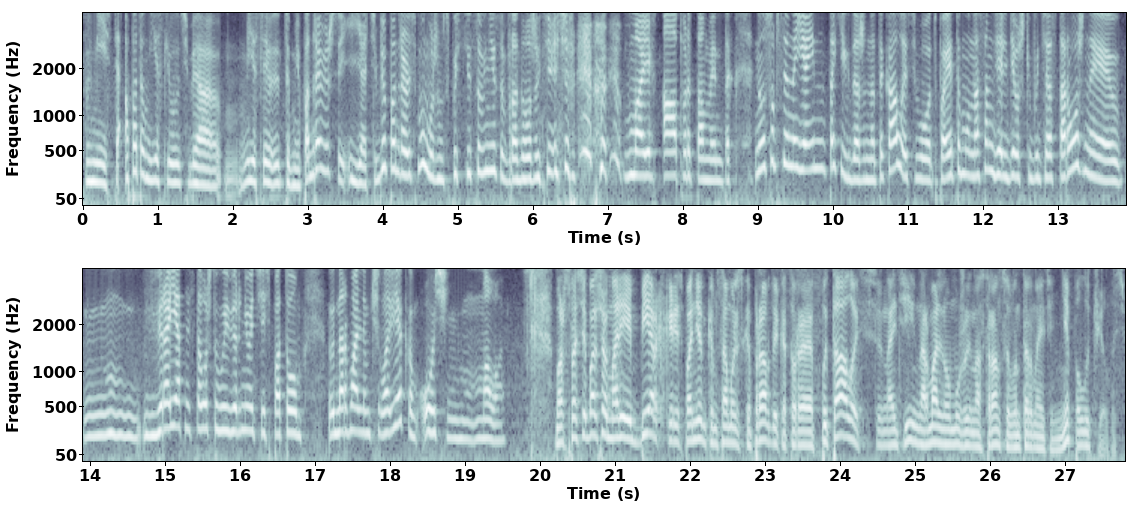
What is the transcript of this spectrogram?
вместе. А потом, если у тебя, если ты мне понравишься, и я тебе понравлюсь, мы можем спуститься вниз и продолжить вечер в моих апартаментах. Ну, собственно, я и на таких даже натыкалась, вот. Поэтому, на самом деле, девушки, будьте осторожны. Вероятность того, что вы вернетесь потом нормальным человеком, очень мала. Маш, спасибо большое. Мария Берг, корреспондент «Комсомольской правды», которая пыталась найти нормального мужа-иностранца в интернете. Не получилось.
